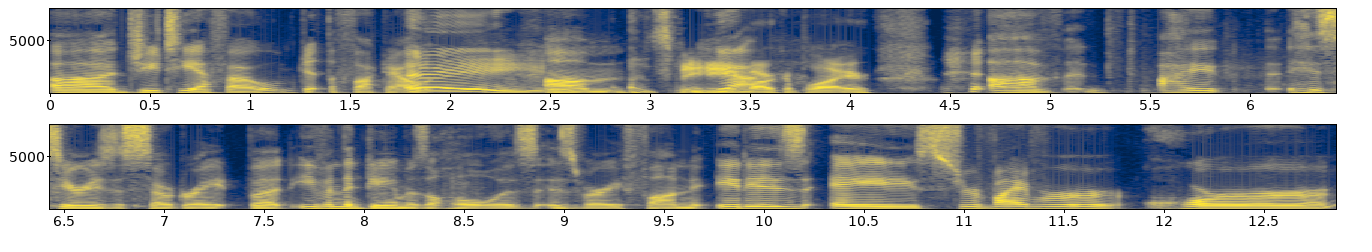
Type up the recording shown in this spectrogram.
uh GTFO. Get the fuck out. hey Um, speaking yeah. of markiplier uh, I his series is so great, but even the game as a whole is is very fun. It is a survivor horror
